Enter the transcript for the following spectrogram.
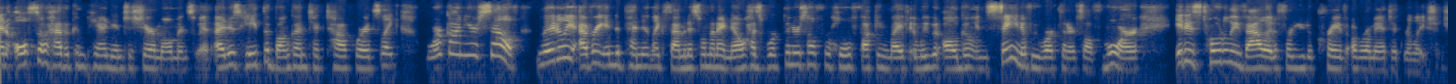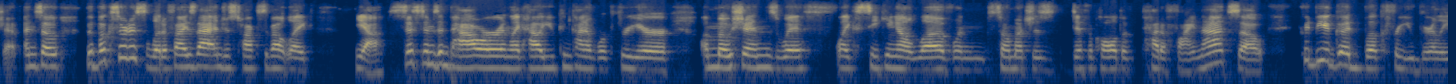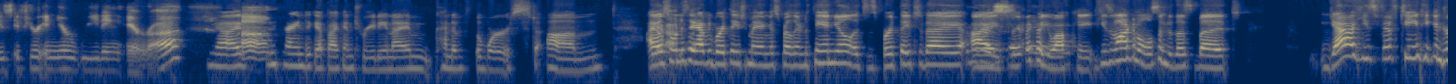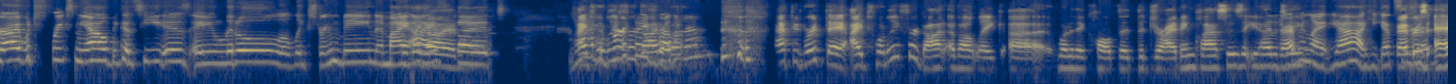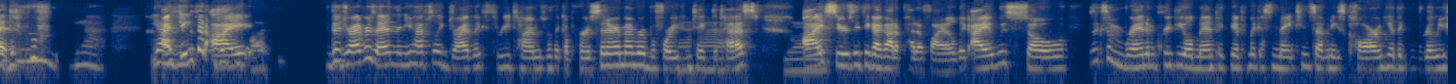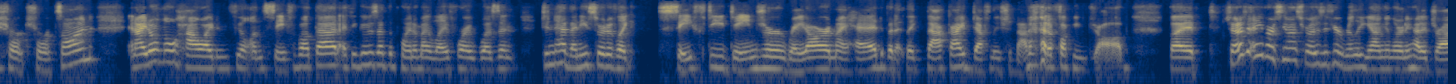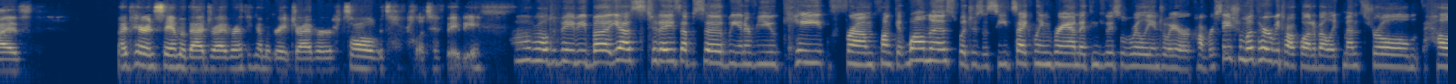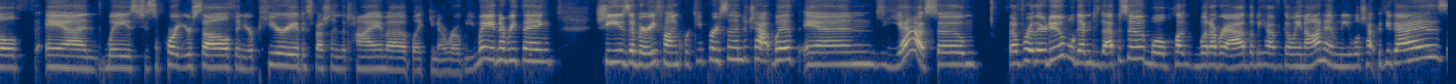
and also have a companion to share moments with. I just hate the bunk on TikTok where it's like, work on yourself. Literally every independent, like feminist woman I know has worked on herself her whole fucking life, and we would all go insane if we worked on ourselves more. It is totally valid for you to crave a romantic relationship. And so the book sort of solidifies that and just talks about like, yeah, systems and power and like how you can kind of work through your emotions with like seeking out love when so much is difficult of how to find that. So could be a good book for you girlies if you're in your reading era. Yeah, I've Um, been trying to get back into reading. I'm kind of the worst. Um, I also want to say happy birthday to my youngest brother Nathaniel. It's his birthday today. Oh I sorry if I cut you off, Kate. He's not gonna listen to this, but yeah, he's 15. He can drive, which freaks me out because he is a little like string bean in my, Oh my eyes. God. But yeah, happy totally birthday, forgot about- brother. Happy birthday. I totally forgot about like uh what are they called? The the driving classes that you had the driving light. Yeah, he gets Driver's ed. driving- yeah, yeah. I think that I- ed. The driver's ed, and then you have to like drive like three times with like a person, I remember, before you can take the test. Yeah. I seriously think I got a pedophile. Like I was so it was like some random creepy old man picked me up from like a 1970s car and he had like really short shorts on. And I don't know how I didn't feel unsafe about that. I think it was at the point of my life where I wasn't didn't have any sort of like safety danger radar in my head. But like that guy definitely should not have had a fucking job. But shout out to any of our Sea Moss brothers if you're really young and learning how to drive. My parents say I'm a bad driver. I think I'm a great driver. It's all it's all relative, baby. Oh, relative baby. But yes, today's episode, we interview Kate from Funk It Wellness, which is a seed cycling brand. I think you guys will really enjoy our conversation with her. We talk a lot about like menstrual health and ways to support yourself and your period, especially in the time of like, you know, Roe v. Wade and everything. she's a very fun, quirky person to chat with. And yeah, so without further ado, we'll get into the episode. We'll plug whatever ad that we have going on and we will chat with you guys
